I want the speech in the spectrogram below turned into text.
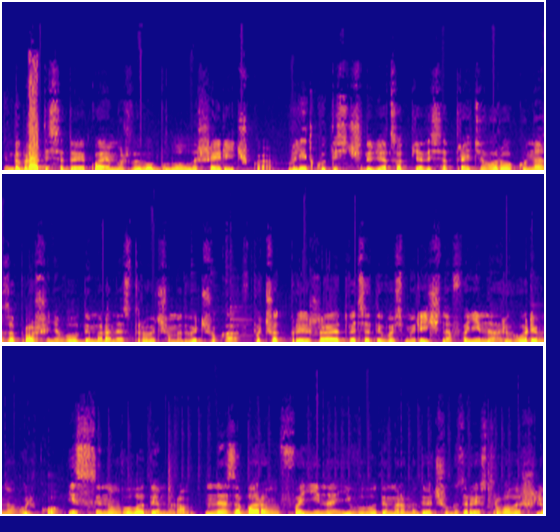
добратися до якої можливо було лише річкою. Влітку 1953 року на запрошення Володимира Несторовича Медведчука в почот приїжджає 28-річна Фаїна Григорівна Гулько із сином Володимиром. Незабаром Фаїна і Володимир Медведчук зареєстрували шлюб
